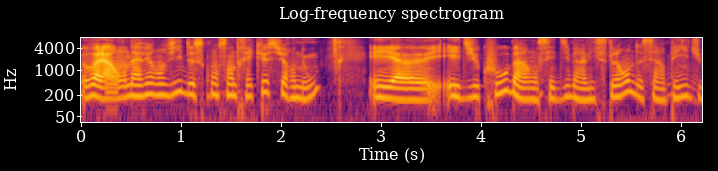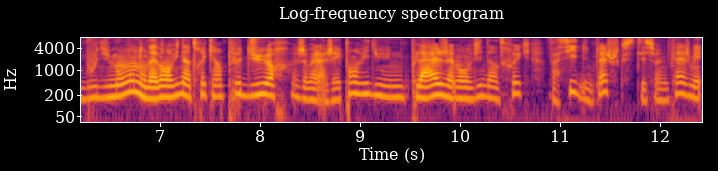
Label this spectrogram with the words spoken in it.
Voilà, on avait envie de se concentrer que sur nous. Euh, et, du coup, bah, on s'est dit, bah, l'Islande, c'est un pays du bout du monde. On avait envie d'un truc un peu dur. Je, voilà, j'avais pas envie d'une plage, j'avais envie d'un truc. Enfin, si, d'une plage, parce que c'était sur une plage, mais,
